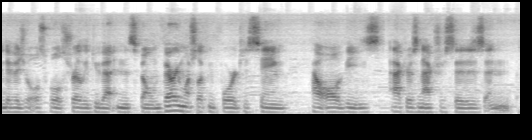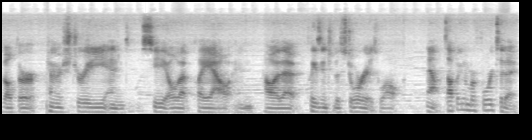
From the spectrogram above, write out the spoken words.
individuals will surely do that in this film. Very much looking forward to seeing how all these actors and actresses and develop their chemistry and see all that play out and how that plays into the story as well. Now, topic number four today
